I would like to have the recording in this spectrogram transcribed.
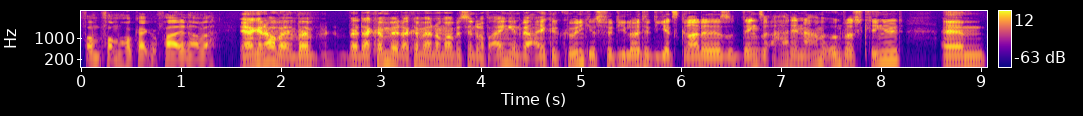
vom, vom Hocker gefallen. Aber Ja, genau, weil, weil, weil da können wir, da können wir noch ein bisschen drauf eingehen, wer Eike König ist, für die Leute, die jetzt gerade so denken, so, ah, der Name, irgendwas klingelt. Ähm,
